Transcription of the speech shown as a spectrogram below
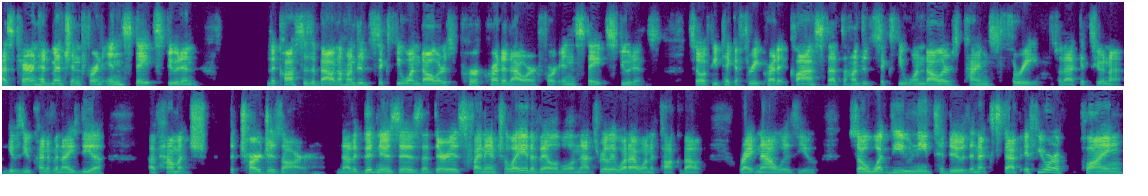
As Karen had mentioned, for an in state student, the cost is about $161 per credit hour for in state students. So if you take a three credit class, that's $161 times three. So that gets you an, gives you kind of an idea of how much the charges are. Now the good news is that there is financial aid available, and that's really what I want to talk about right now with you. So what do you need to do? The next step, if you are applying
